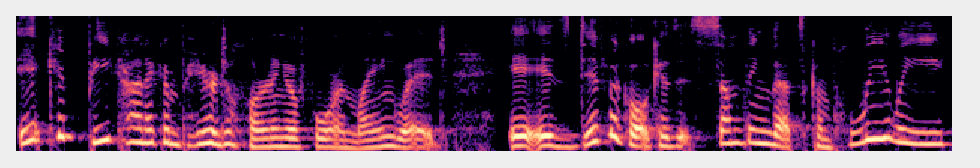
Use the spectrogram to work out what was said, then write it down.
it could be kind of compared to learning a foreign language. It is difficult because it's something that's completely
